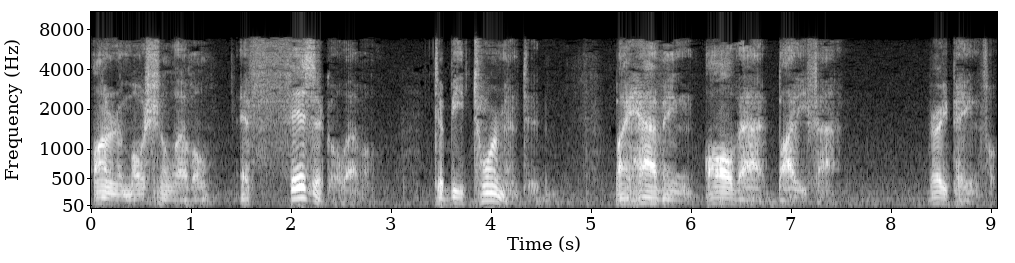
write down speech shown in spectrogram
on an emotional level, a physical level, to be tormented by having all that body fat. Very painful.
